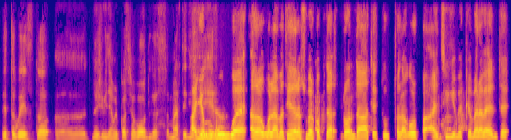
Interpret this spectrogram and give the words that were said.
detto questo, eh, noi ci vediamo il prossimo podcast martedì Ma io sera. comunque, allora, quella partita della Supercoppa non date tutta la colpa a Insigne perché veramente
